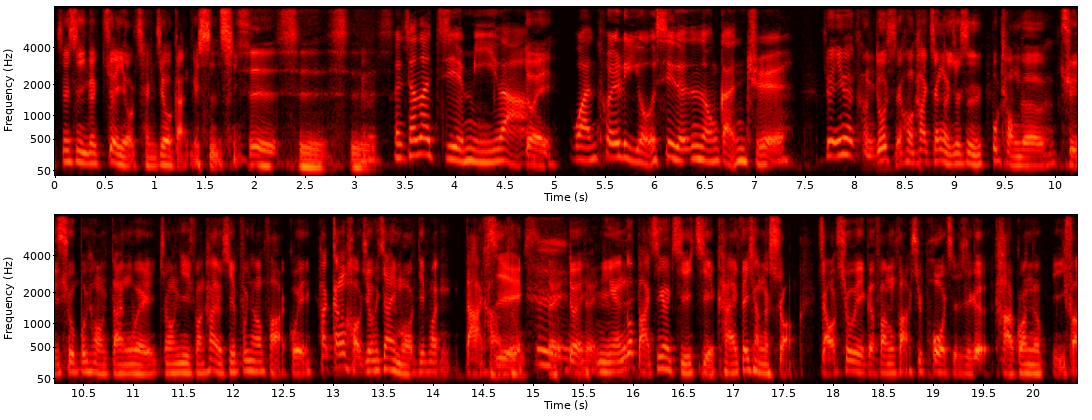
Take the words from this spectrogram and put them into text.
这是一个最有成就感的事情。是是是，很像在解谜啦，对，玩推理游戏的那种感觉。就因为很多时候，它真的就是不同的局处、不同的单位、中央地方，它有些不同法规，它刚好就会在某个地方打结。是，对，对你能够把这个结解开，非常的爽，找出一个方法去破解这个卡关的地方。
